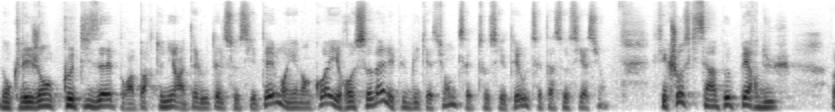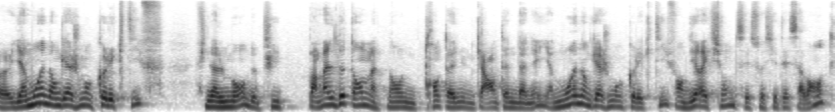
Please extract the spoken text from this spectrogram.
Donc les gens cotisaient pour appartenir à telle ou telle société, moyennant quoi ils recevaient les publications de cette société ou de cette association. C'est quelque chose qui s'est un peu perdu. Euh, il y a moins d'engagement collectif, finalement, depuis pas mal de temps maintenant, une trentaine, une quarantaine d'années, il y a moins d'engagement collectif en direction de ces sociétés savantes.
